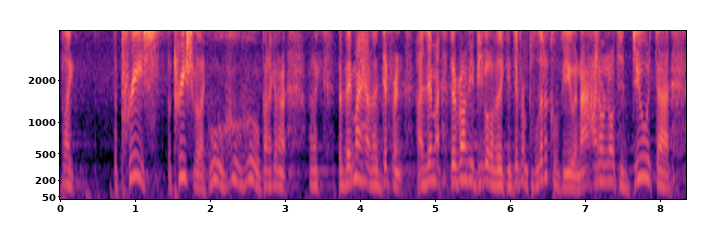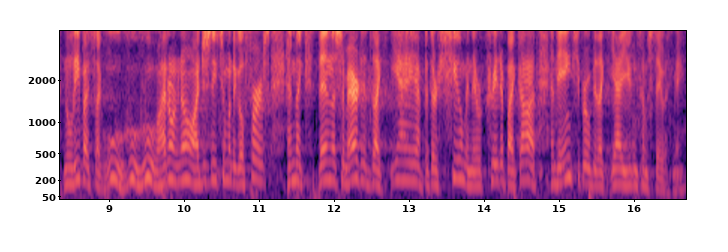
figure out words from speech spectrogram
But like, the priest, the priest would be like, ooh, ooh, ooh, but I gotta, like, but they might have a different, uh, they might, there might be people have like a different political view, and I, I, don't know what to do with that. And the Levite's like, ooh, ooh, ooh, I don't know, I just need someone to go first. And like, then the Samaritan's like, yeah, yeah, but they're human, they were created by God. And the innkeeper would be like, yeah, you can come stay with me.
